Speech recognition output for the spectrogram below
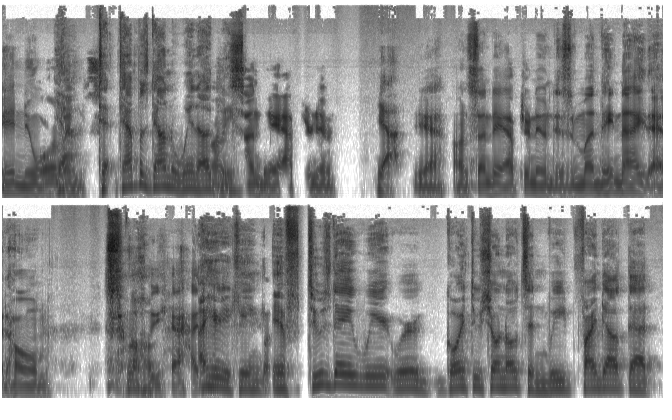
in New Orleans, yeah, T- Tampa's down to win ugly on Sunday afternoon. Yeah, yeah, on Sunday afternoon. This is Monday night at home. So oh, yeah, I, I hear you, King. If Tuesday we're we're going through show notes and we find out that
